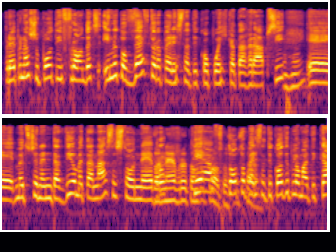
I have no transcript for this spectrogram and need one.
Πρέπει να σου πω ότι η Frontex είναι το δεύτερο περιστατικό που έχει καταγράψει ε, με τους 92 μετανάστες στον Εύρο. Τον Εύρο και αυτό το περιστατικό διπλωματικά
